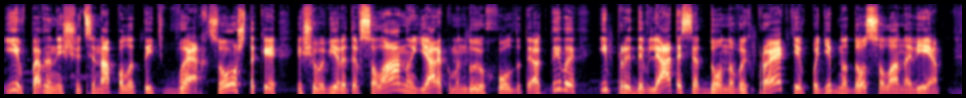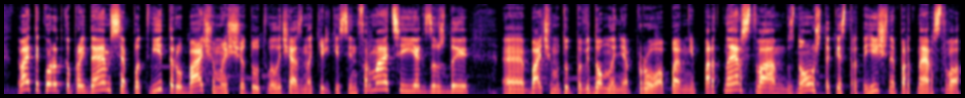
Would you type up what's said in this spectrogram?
І впевнений, що ціна полетить вверх. Знову ж таки, якщо ви вірите в Solana, я рекомендую холдити активи і придивлятися до нових проєктів, подібно до Solana VM. Давайте коротко пройдемося по Твіттеру. Бачимо, що тут величезна кількість інформації, як завжди. Е, Бачимо тут повідомлення про певні партнерства, знову ж таки, стратегічне партнерство,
